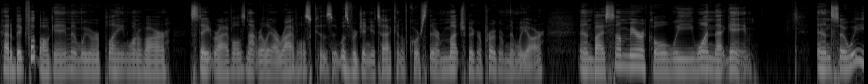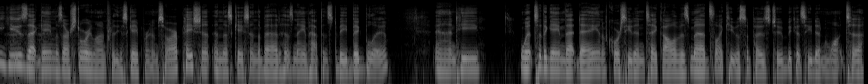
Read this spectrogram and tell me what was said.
had a big football game and we were playing one of our state rivals, not really our rivals because it was Virginia Tech, and of course they're a much bigger program than we are. And by some miracle, we won that game. And so we use that game as our storyline for the escape room. So our patient, in this case in the bed, his name happens to be Big Blue, and he went to the game that day, and of course, he didn't take all of his meds like he was supposed to because he didn't want to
